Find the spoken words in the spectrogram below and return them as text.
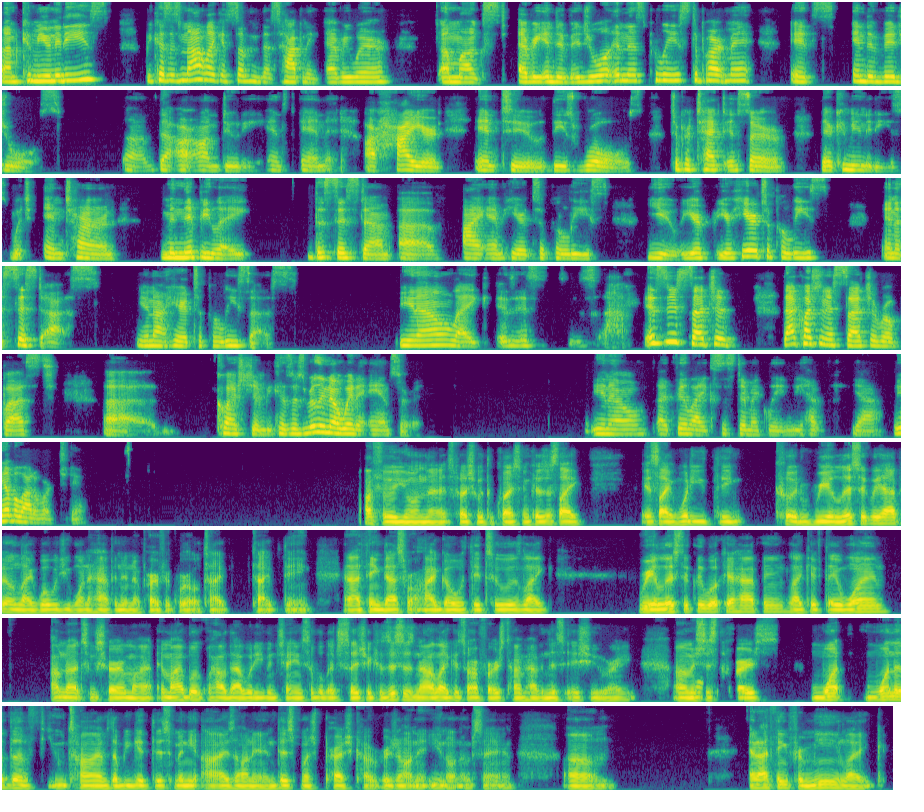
um, communities because it's not like it's something that's happening everywhere amongst every individual in this police department. It's individuals uh, that are on duty and, and are hired into these roles to protect and serve their communities, which in turn manipulate the system of I am here to police you. You're you're here to police and assist us. You're not here to police us. You know, like it's it's, it's, just such a that question is such a robust uh, question because there's really no way to answer it. You know, I feel like systemically we have yeah, we have a lot of work to do. I feel you on that, especially with the question, because it's like, it's like, what do you think could realistically happen? Like, what would you want to happen in a perfect world type type thing? And I think that's where I go with it too. Is like, realistically, what could happen? Like, if they won, I'm not too sure in my in my book how that would even change civil legislature because this is not like it's our first time having this issue, right? Um, it's just the first one one of the few times that we get this many eyes on it and this much press coverage on it. You know what I'm saying? Um, and I think for me, like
